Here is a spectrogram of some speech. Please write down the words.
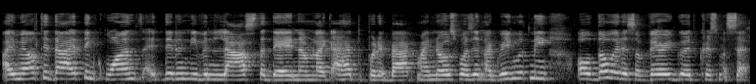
I melted that I think once, it didn't even last a day and I'm like, I had to put it back. My nose wasn't agreeing with me, although it is a very good Christmas set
